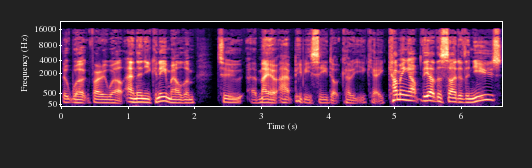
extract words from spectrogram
that work very well. And then you can email them to uh, mayo at bbc.co.uk. Coming up the other side of the news,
